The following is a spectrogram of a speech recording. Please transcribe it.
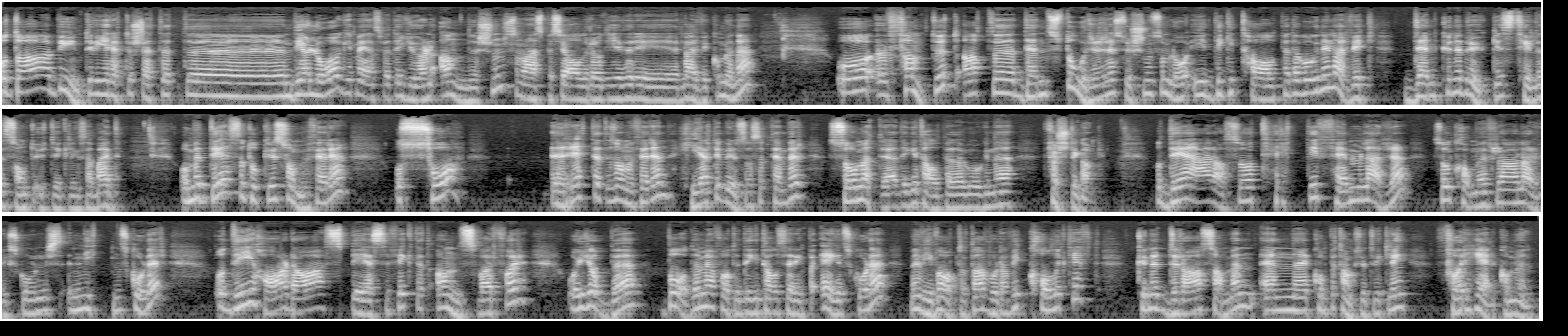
Og da begynte vi rett og slett et, uh, en dialog med en som heter Jørn Andersen, som er spesialrådgiver i Larvik kommune. Og fant ut at uh, den store ressursen som lå i digitalpedagogen i Larvik, den kunne brukes til et sånt utviklingsarbeid. Og med det så tok vi sommerferie. Og så, rett etter sommerferien, helt i begynnelsen av september, så møtte jeg digitalpedagogene første gang. Og det er altså 35 lærere som kommer fra Larvikskolens 19 skoler. Og de har da spesifikt et ansvar for å jobbe både med å få til digitalisering på egen skole, men vi var opptatt av hvordan vi kollektivt kunne dra sammen en kompetanseutvikling for hele kommunen.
